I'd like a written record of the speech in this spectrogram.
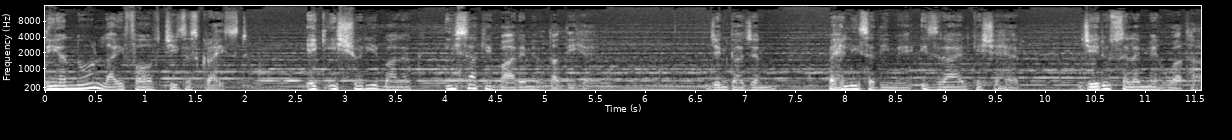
The unknown life of Jesus Christ एक ईश्वरीय बालक ईसा के बारे में बताती है, जिनका जन्म पहली सदी में इज़राइल के शहर जेरूसलम में हुआ था।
